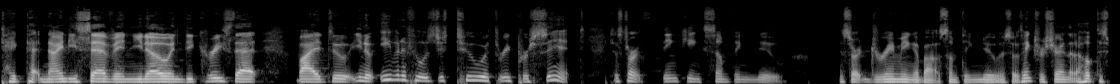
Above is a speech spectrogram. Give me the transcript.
take that 97, you know, and decrease that by to, you know, even if it was just two or 3% to start thinking something new and start dreaming about something new. And so thanks for sharing that. I hope this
